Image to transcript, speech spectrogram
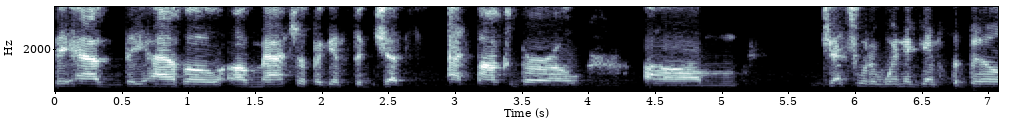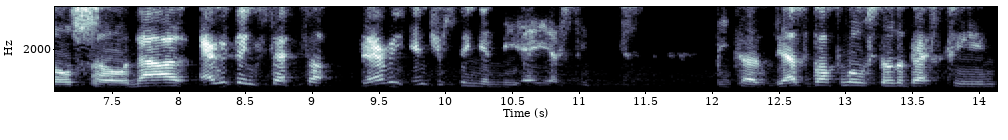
They have they have a, a matchup against the Jets at Foxborough. Um, Jets would have win against the Bills. So now everything sets up very interesting in the AFC East because yes, Buffalo is still the best team.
